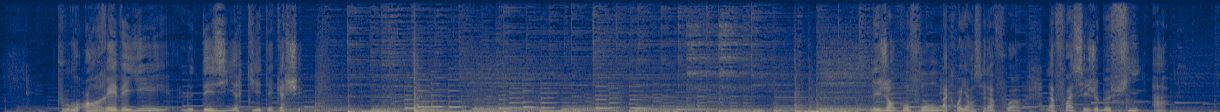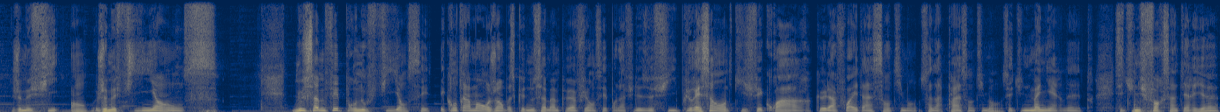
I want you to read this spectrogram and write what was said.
pour en réveiller le désir qui était caché. Les gens confondent la croyance et la foi. La foi, c'est je me fie à, je me fie en, je me fiance. Nous sommes faits pour nous fiancer. Et contrairement aux gens, parce que nous sommes un peu influencés par la philosophie plus récente qui fait croire que la foi est un sentiment. Ça n'a pas un sentiment, c'est une manière d'être. C'est une force intérieure.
